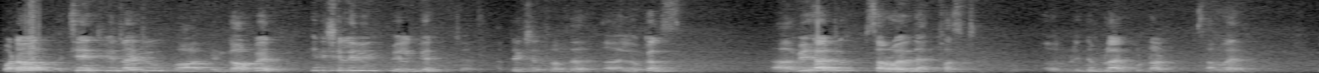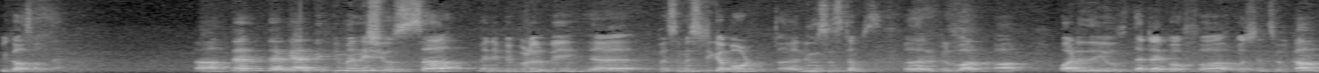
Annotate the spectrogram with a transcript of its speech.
whatever change we try to uh, incorporate, initially we will get uh, objection from the locals. We have to survive that first. Our Vizhinjam Plan could not survive because of that. Uh, then there can be human issues. Uh, many people will be uh, pessimistic about new systems, whether it will work or what is the use. That type of questions will come.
